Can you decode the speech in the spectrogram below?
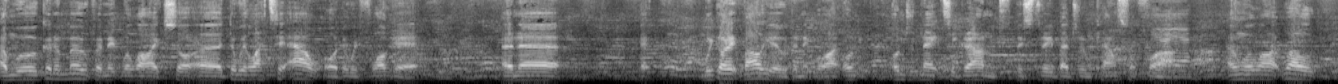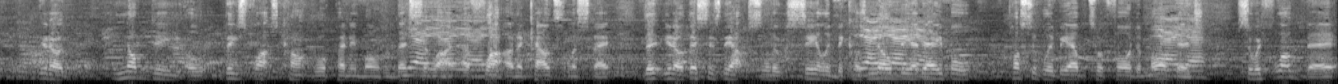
and we were going to move, and it were like, sort of, do we let it out or do we flog it? And uh, it, we got it valued, and it was like 180 grand. This three-bedroom council flat, Yeah, and we're like, well, you know. Nobody, will- these flats can't go up any more than this. Yeah, yeah, like yeah, a flat yeah. on a council estate. The, you know, this is the absolute ceiling because Yeah, nobody yeah, had able possibly be able to afford a mortgage. yeah. So we flogged it,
